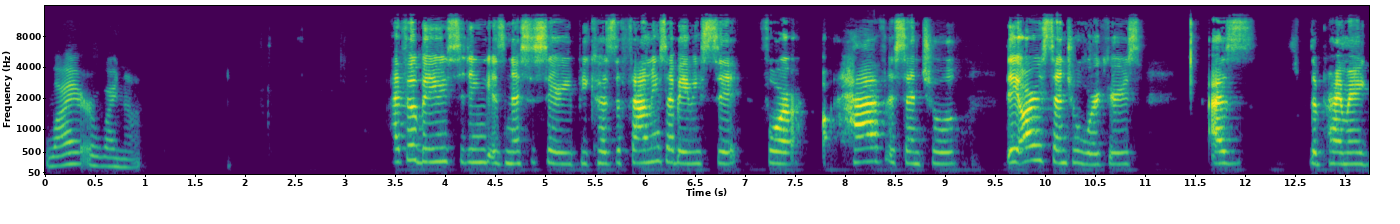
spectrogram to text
Why or why not? I feel babysitting is necessary because the families I babysit for have essential, they are essential workers as the primary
